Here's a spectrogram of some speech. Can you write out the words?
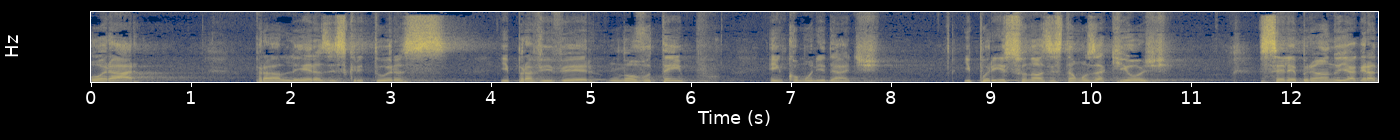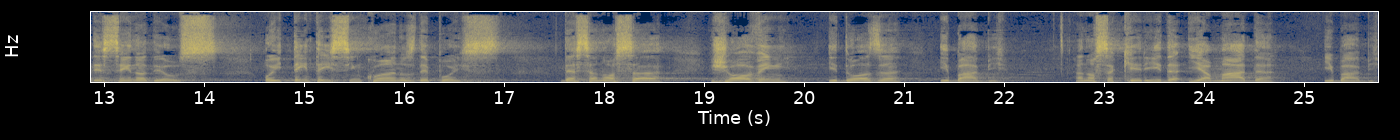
orar, para ler as Escrituras e para viver um novo tempo em comunidade. E por isso nós estamos aqui hoje, celebrando e agradecendo a Deus, 85 anos depois dessa nossa jovem, idosa Ibabe, a nossa querida e amada Ibabe.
